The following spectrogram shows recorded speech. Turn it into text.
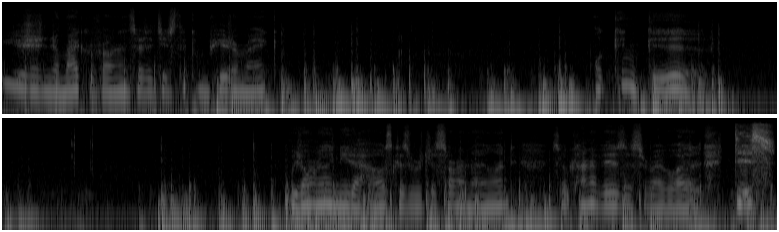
using the microphone instead of just the computer mic. Looking good. We don't really need a house because we're just on an island. So it kind of is a survival island. This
